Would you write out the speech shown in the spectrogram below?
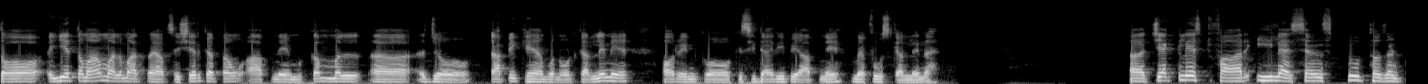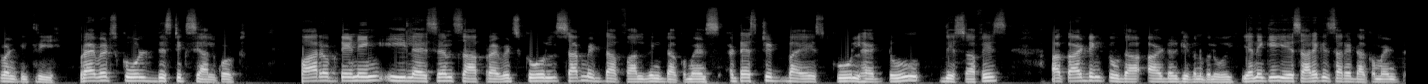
तो ये तमाम मालूम मैं आपसे शेयर करता हूँ। आपने मुकम्मल जो टॉपिक हैं वो नोट कर लेने हैं और इनको किसी डायरी पे आपने महफूज कर लेना है। Check list for e licence 2023 private school district Sialkot. For obtaining e licence of private school submit the following documents attested by school head to this office according to the order given below यानी कि ये सारे के सारे डॉक्यूमेंट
